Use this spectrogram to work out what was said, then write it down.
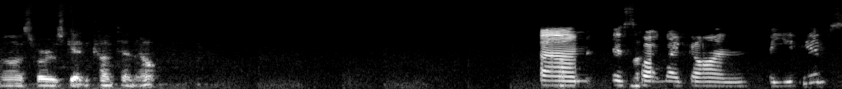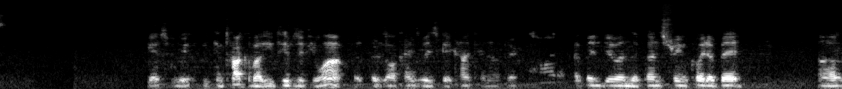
uh, as far as getting content out? Um, as far like on the YouTubes. Yes, we, we can talk about YouTubes if you want, but there's all kinds of ways to get content out there. I've been doing the gun stream quite a bit. Uh,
